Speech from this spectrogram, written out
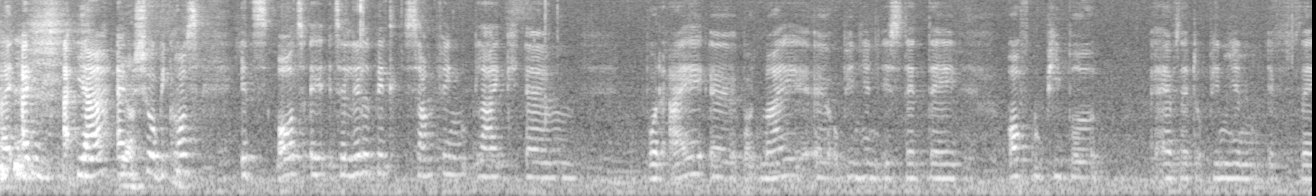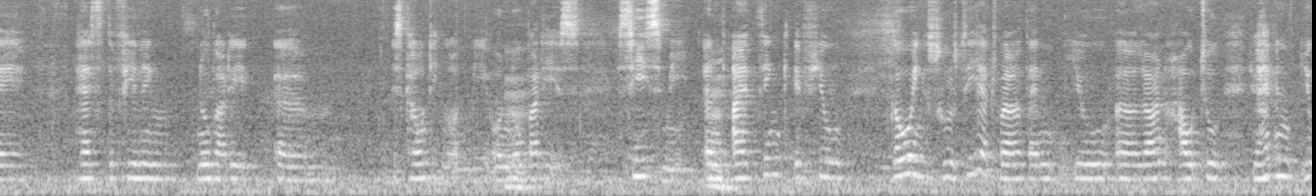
I, I'm, I, yeah, I'm Yeah. sure because it's also it's a little bit something like um, what I uh, what my uh, opinion is that they often people have that opinion if they has the feeling nobody um, is counting on me or Mm. nobody is sees me and Mm. I think if you going through theater then you uh, learn how to you have an, you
